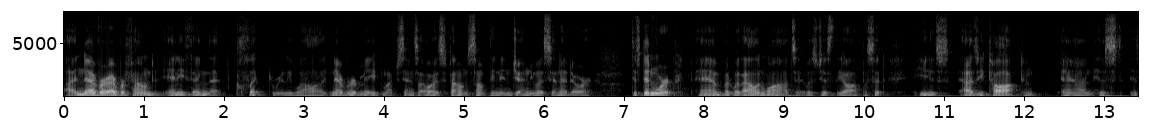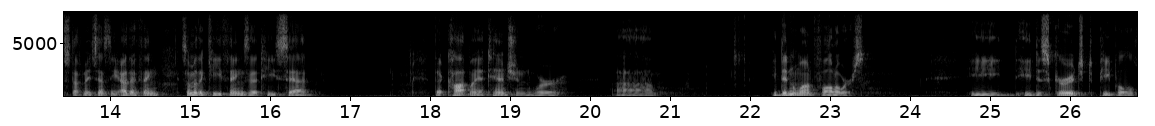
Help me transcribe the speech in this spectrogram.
I never ever found anything that clicked really well. It never made much sense. I always found something ingenuous in it, or just didn't work. And but with Alan Watts, it was just the opposite. He's as he talked and and his his stuff made sense. And the other thing, some of the key things that he said that caught my attention were uh, he didn't want followers. He he discouraged people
